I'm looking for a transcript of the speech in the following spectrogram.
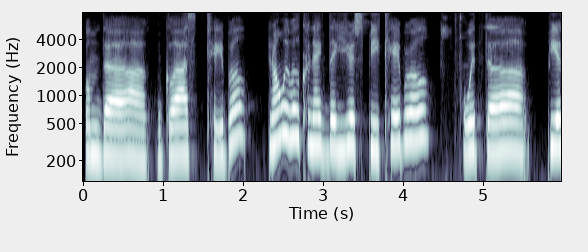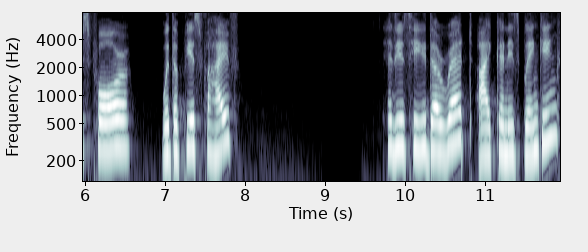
from the glass table. Now we will connect the USB cable with the PS4 with the PS5. As you see, the red icon is blinking.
